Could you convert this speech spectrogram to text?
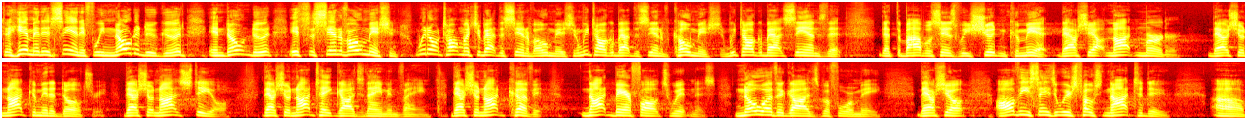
To him it is sin. If we know to do good and don't do it, it's the sin of omission. We don't talk much about the sin of omission. We talk about the sin of commission. We talk about sins that, that the Bible says we shouldn't commit. Thou shalt not murder. Thou shalt not commit adultery. Thou shalt not steal. Thou shalt not take God's name in vain. Thou shalt not covet, not bear false witness. No other gods before me. Thou shalt, all these things that we're supposed not to do. Uh,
